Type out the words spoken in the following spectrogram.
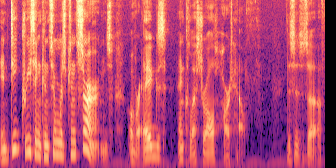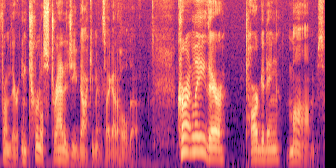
in decreasing consumers' concerns over eggs and cholesterol heart health. This is uh, from their internal strategy documents I got a hold of. Currently, they're targeting moms.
